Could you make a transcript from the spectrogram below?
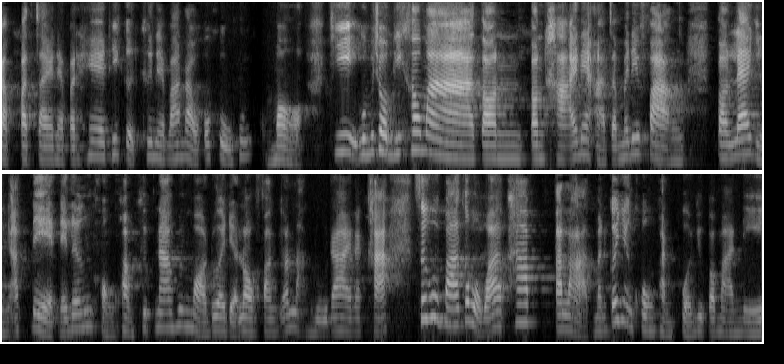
กับปัจจัยในประเทศที่เกิดขึ้นในบ้านเราก็คือหุ้นของหมอ ที่คุณผู้ชมที่เข้ามาตอนตอนท้ายเนี่ยอาจจะไม่ได้ฟังตอนแรกหญิงอัปเดตในเรื่องของความคืบหน้าหุ้นหมอด้วยเดี๋ยวลองฟังย้อนหลังดูได้นะคะ ซึ่งคุณบ้าก็บอกว่าภาพตลาดมันก็ยังคงผันผวนอยู่ประมาณนี้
